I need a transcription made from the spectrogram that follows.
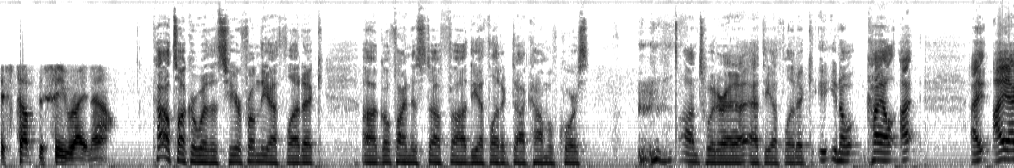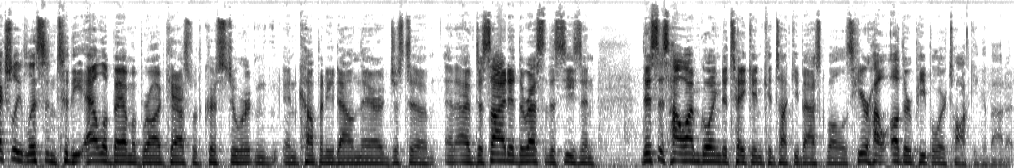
it's tough to see right now. Kyle Tucker with us here from The Athletic. Uh, go find his stuff, uh, theathletic.com, of course, on Twitter at, at The Athletic. You know, Kyle, I, I, I, actually listened to the Alabama broadcast with Chris Stewart and, and company down there just to, and I've decided the rest of the season – this is how I'm going to take in Kentucky basketball is hear how other people are talking about it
